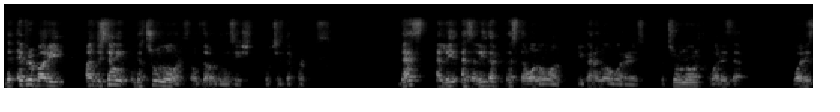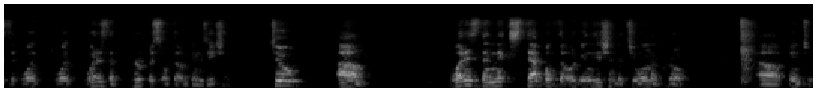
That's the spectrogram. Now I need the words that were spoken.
that everybody understanding the true north of the organization, which is the purpose. That's a lead, as a leader. That's the one on one. You gotta know what it is. The true north. What is the, what is the what what what is the purpose of the organization? Two, um, what is the next step of the organization that you want to grow uh, into?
